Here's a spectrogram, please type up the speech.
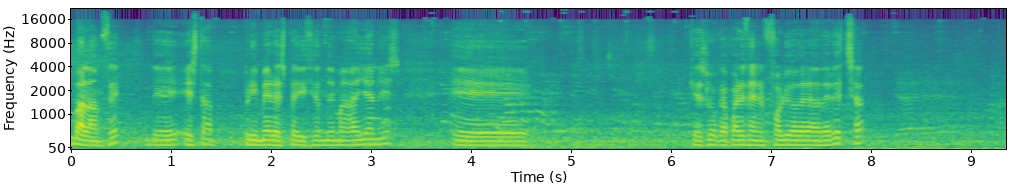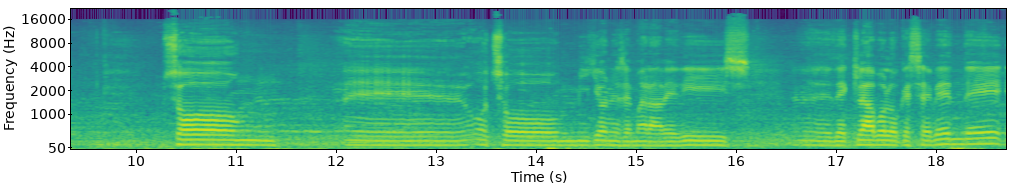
balance de esta primera expedición de Magallanes, eh, que es lo que aparece en el folio de la derecha. Son 8 millones de maravedís de clavo lo que se vende,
